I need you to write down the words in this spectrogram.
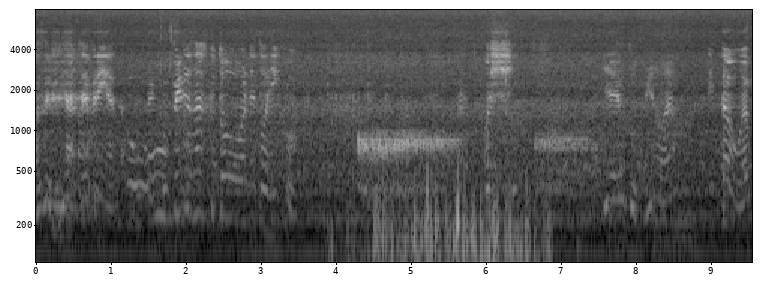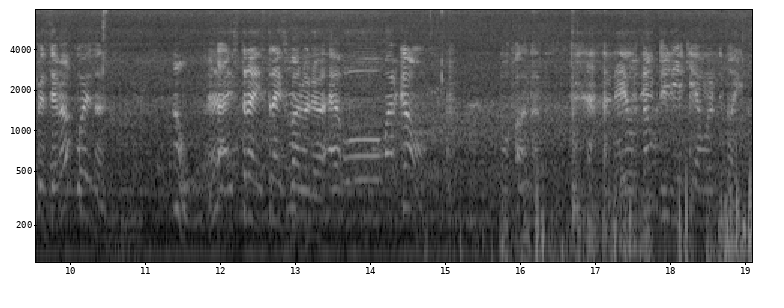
a A zebrinha... zebrinha. O, o Pires não escutou o ornitorrinco. Oxi. E aí eu dormi, não é? Então, eu pensei a mesma coisa. Não, é. Tá estranho, estranho esse barulho. É, ô Marcão. Não vou falar nada. Eu não diria que é um ornitorrinco.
